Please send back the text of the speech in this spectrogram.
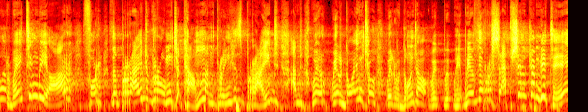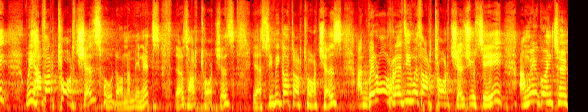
we're waiting, we are, for the bridegroom to come and bring his bride. And we're, we're going to, we're going to, we, we, we have the reception committee. We have our torches. Hold on a minute. There's our torches. Yeah, see, we got our torches. And we're all ready with our torches, you see. And we're going to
